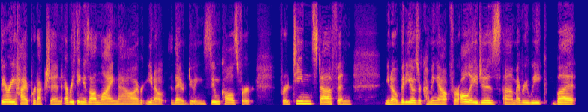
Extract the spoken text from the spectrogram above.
very high production. Everything is online now. You know, they're doing Zoom calls for for teen stuff and you know videos are coming out for all ages um, every week but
